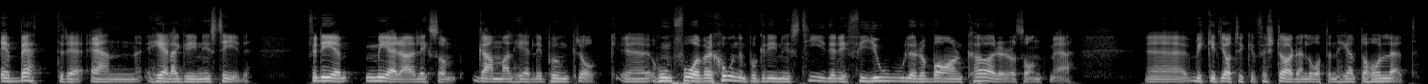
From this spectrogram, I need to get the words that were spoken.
är bättre än hela Grynings tid. För det är mera liksom gammal hedlig punkrock. Eh, hon får versionen på Grynings tid där det är fioler och barnkörer och sånt med. Eh, vilket jag tycker förstör den låten helt och hållet.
